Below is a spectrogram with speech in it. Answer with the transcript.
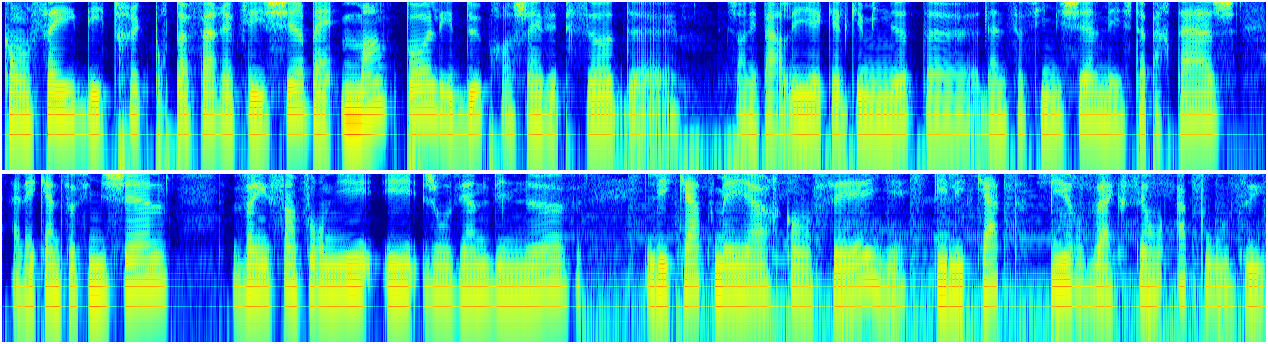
conseils, des trucs pour te faire réfléchir, ben manque pas les deux prochains épisodes. J'en ai parlé il y a quelques minutes euh, d'Anne-Sophie Michel, mais je te partage avec Anne-Sophie Michel, Vincent Fournier et Josiane Villeneuve les quatre meilleurs conseils et les quatre pires actions à poser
